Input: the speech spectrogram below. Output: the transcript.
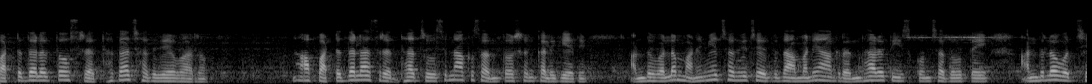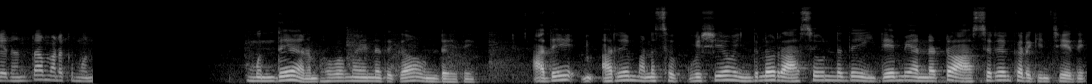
పట్టుదలతో శ్రద్ధగా చదివేవారు. ఆ పట్టుదల శ్రద్ధ చూసి నాకు సంతోషం కలిగేది. అందువల్ల మనమే చదివి చదువుదామని ఆ గ్రంథాలు తీసుకొని చదివితే అందులో వచ్చేదంతా మనకు ముందు ముందే అనుభవమైనదిగా ఉండేది. అదే అరే మనసు విషయం ఇందులో రాసి ఉన్నదే ఇదేమి అన్నట్టు ఆశ్చర్యం కలిగించేది.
